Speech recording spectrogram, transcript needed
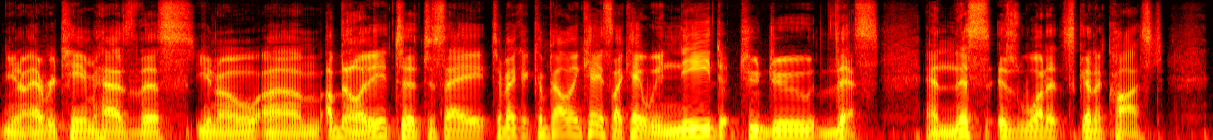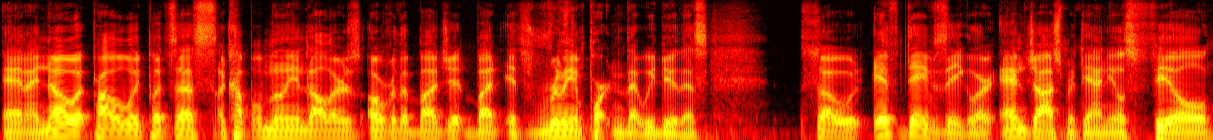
you know every team has this you know um, ability to to say to make a compelling case, like, hey, we need to do this, and this is what it's going to cost. And I know it probably puts us a couple million dollars over the budget, but it's really important that we do this. So if Dave Ziegler and Josh McDaniels feel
